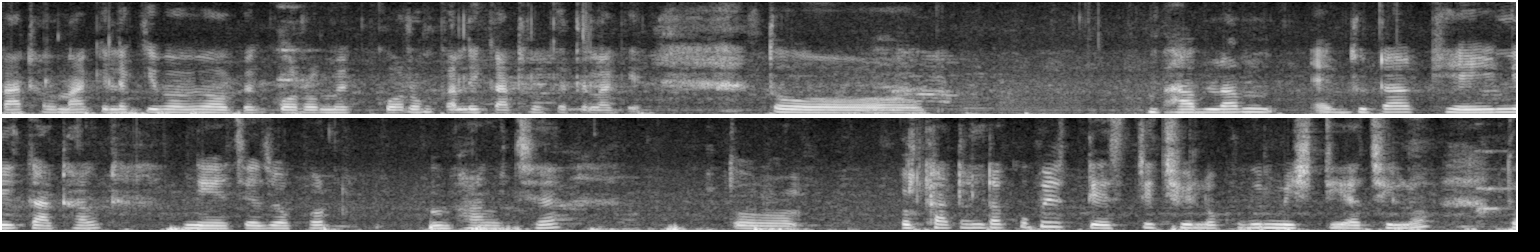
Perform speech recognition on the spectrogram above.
কাঁঠাল না খেলে কীভাবে হবে? গরমে, গরমকালেই কাঁঠাল খেতে লাগে। তো ভাবলাম এক দুটা খেয়েই নিই কাঁঠাল, নিয়েছে যখন ভাঙছে। তো কাঁঠালটা খুবই টেস্টি ছিল, খুবই মিষ্টি ছিল তো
